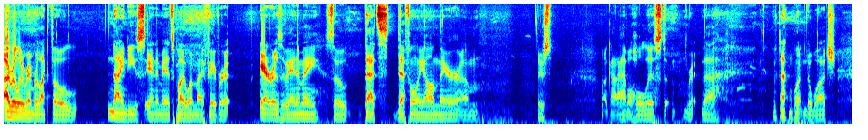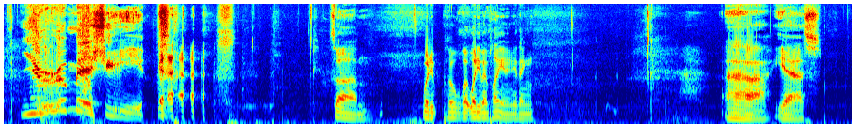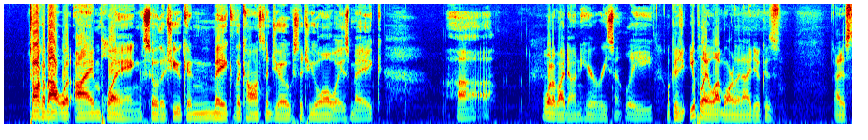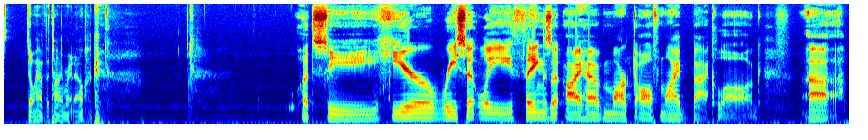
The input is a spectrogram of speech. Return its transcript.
I really remember like the '90s anime. It's probably one of my favorite eras of anime. So that's definitely on there. Um, there's oh god, I have a whole list uh, I'm wanting to watch. You're a meshy! So, um, what you, so what what have you been playing? Anything? Ah, yes. Talk about what I'm playing so that you can make the constant jokes that you always make. Uh, what have I done here recently? Well, because you, you play a lot more than I do, because I just don't have the time right now. Let's see here. Recently, things that I have marked off my backlog. Uh,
